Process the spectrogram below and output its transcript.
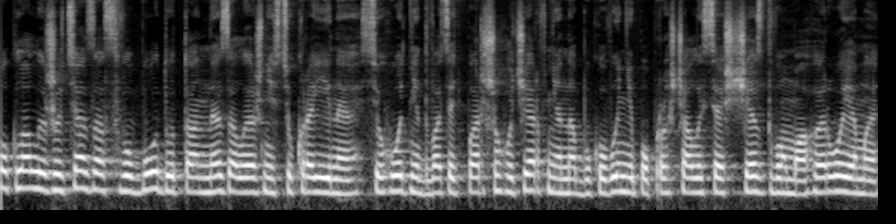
Поклали життя за свободу та незалежність України. Сьогодні, 21 червня, на Буковині попрощалися ще з двома героями,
